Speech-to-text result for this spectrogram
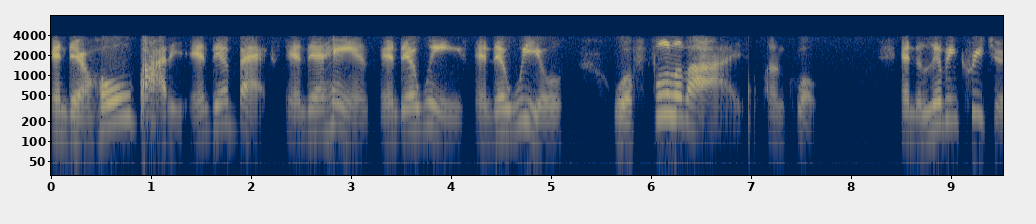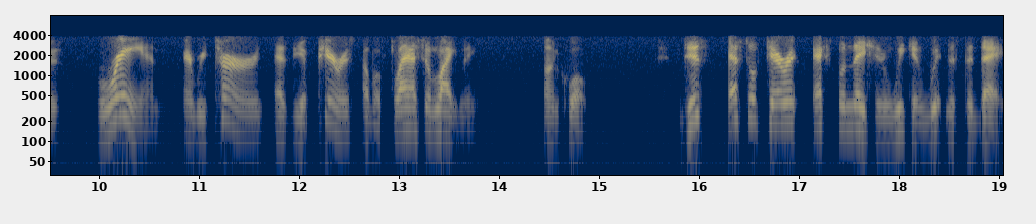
And their whole body and their backs and their hands and their wings and their wheels were full of eyes, unquote. And the living creatures ran and returned as the appearance of a flash of lightning, unquote. This esoteric explanation we can witness today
